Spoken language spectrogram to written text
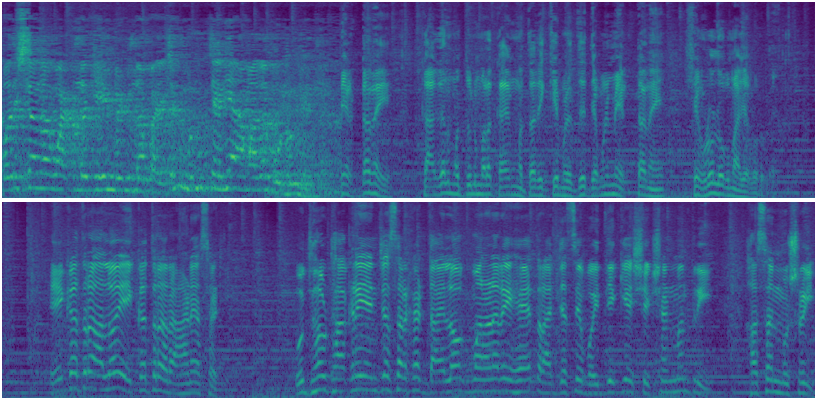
वरिष्ठांना वाटलं की हे मिटलं पाहिजे म्हणून त्यांनी आम्हाला बोलून घेतलं. एकटा नाही. कागलमधून मला काय मताधिक्य मिळते त्यामुळे मी एकटा नाही. शेकडो लोक माझ्याबरोबर आहेत. एकत्र आलोय एकत्र राहण्यासाठी. उद्धव ठाकरे यांच्यासारखा डायलॉग मारणारे हे आहेत राज्याचे वैद्यकीय शिक्षण मंत्री हसन मुश्रीफ.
